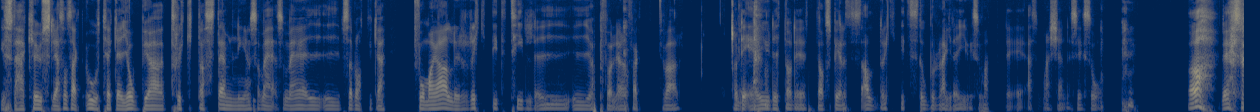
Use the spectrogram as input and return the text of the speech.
just det här kusliga, som sagt, otäcka, jobbiga, tryckta stämningen som är, som är i, i Subnautica får man ju aldrig riktigt till i, i uppföljaren faktiskt, tyvärr. Och det är ju lite av det av spelets all, riktigt stora grej, liksom att det är, alltså man känner sig så... Ah, det, är så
